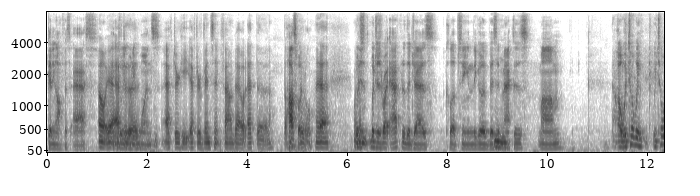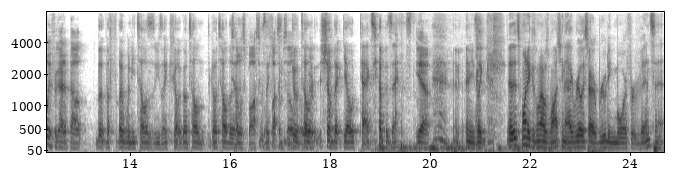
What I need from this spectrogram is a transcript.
getting off his ass. Oh yeah, after doing the what he wants. after he after Vincent found out at the the Hospital. hospital. Yeah, When which is which is right after the jazz club scene. They go to visit Mhm. Max's mom. Oh, we totally we totally forgot about the, the, the when he tells he's like go, go tell go tell the Tell his boss to go like, fuck himself go tell whatever." shove that yellow taxi up his ass Yeah. and, and he's like it's funny because when I was watching that I really started rooting more for Vincent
